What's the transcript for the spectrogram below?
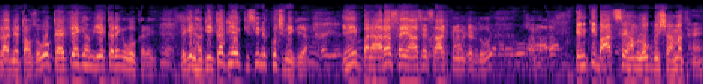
राजनेताओं से वो कहते हैं कि हम ये करेंगे वो करेंगे। लेकिन हकीकत ये किसी ने कुछ नहीं किया। यही बनारस है यहाँ से साठ किलोमीटर दूर। इनकी बात से हम लोग भी सहमत हैं।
